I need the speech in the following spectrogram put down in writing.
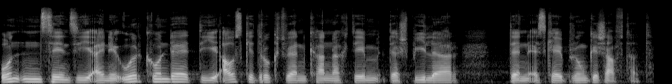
Unten sehen Sie eine Urkunde, die ausgedruckt werden kann, nachdem der Spieler den Escape Room geschafft hat.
